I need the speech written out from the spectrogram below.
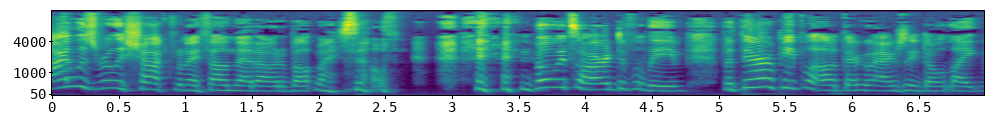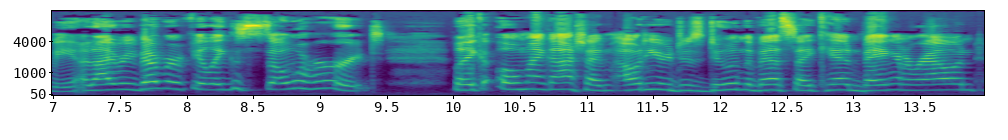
I was really shocked when I found that out about myself. I know it's hard to believe, but there are people out there who actually don't like me. And I remember feeling so hurt like, oh my gosh, I'm out here just doing the best I can, banging around,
